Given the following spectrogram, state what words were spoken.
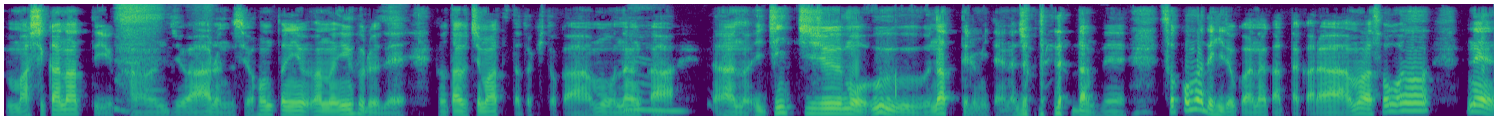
マシかなっていう感じはあるんですよ。本当にあのインフルでのた打ち回ってた時とか、もうなんか、うんあの、一日中もう、うううなってるみたいな状態だったんで、そこまでひどくはなかったから、まあ、その、ね、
